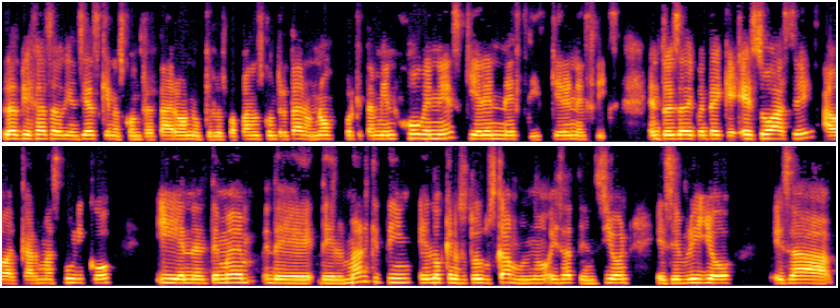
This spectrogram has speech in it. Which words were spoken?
las viejas audiencias que nos contrataron o que los papás nos contrataron, no, porque también jóvenes quieren Netflix, quieren Netflix. Entonces se da cuenta de que eso hace abarcar más público y en el tema de- del marketing es lo que nosotros buscamos, ¿no? Esa atención, ese brillo, esa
